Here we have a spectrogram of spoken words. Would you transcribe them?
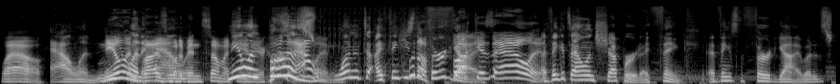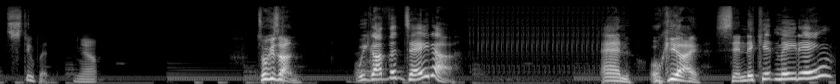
wow. Alan. Neil and Buzz Alan. would've been so much Neil easier. and Buzz. Alan? wanted to- I think he's Who the, the, third fuck guy. is Alan? I think it's Alan Shepard. I think. I think it's the third guy, but it's stupid. Yeah. Tsuki-san, we got the data. And okay, syndicate meeting.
